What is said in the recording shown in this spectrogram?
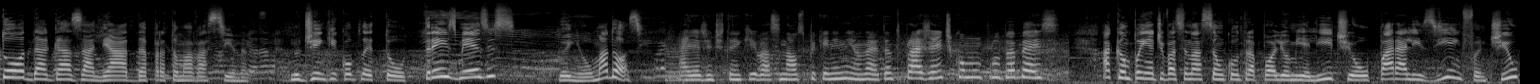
toda agasalhada para tomar vacina. No dia em que completou três meses, ganhou uma dose. Aí a gente tem que vacinar os pequenininhos, né? Tanto para a gente como para os bebês. A campanha de vacinação contra a poliomielite ou paralisia infantil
